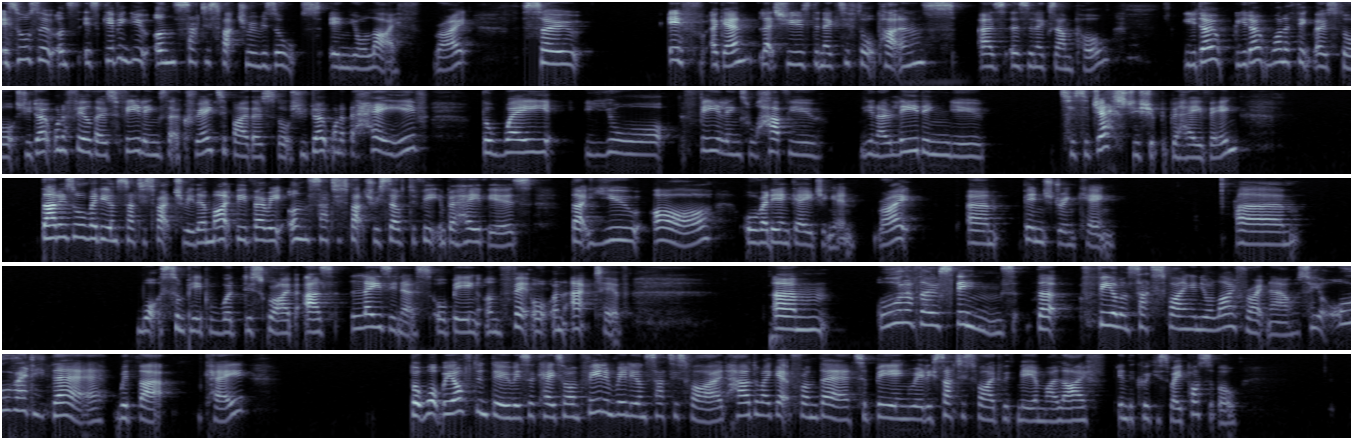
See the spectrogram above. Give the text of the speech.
It's also it's giving you unsatisfactory results in your life, right? So if again, let's use the negative thought patterns as as an example you don't you don't want to think those thoughts you don't want to feel those feelings that are created by those thoughts you don't want to behave the way your feelings will have you you know leading you to suggest you should be behaving. That is already unsatisfactory. There might be very unsatisfactory self-defeating behaviors that you are already engaging in right? Um binge drinking um what some people would describe as laziness or being unfit or unactive. Um, all of those things that feel unsatisfying in your life right now. So you're already there with that. Okay. But what we often do is okay, so I'm feeling really unsatisfied. How do I get from there to being really satisfied with me and my life in the quickest way possible?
